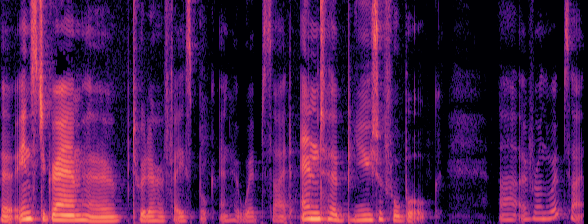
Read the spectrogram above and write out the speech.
her Instagram, her Twitter, her Facebook, and her website, and her beautiful book uh, over on the website.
